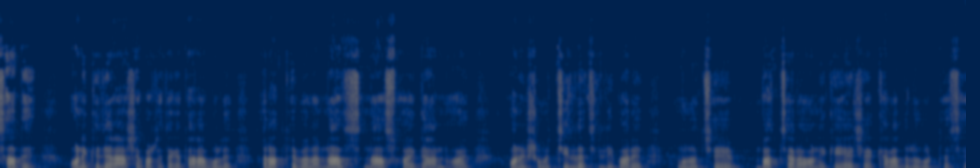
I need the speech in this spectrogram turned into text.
ছাদে অনেকে যারা আশেপাশে থাকে তারা বলে, রাত্রেবেলা নাচ নাচ হয়, গান হয় অনেক সময় চিল্লাচিল্লি পারে। মনে হচ্ছে বাচ্চারা অনেকেই এসে খেলাধুলো করতেছে,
